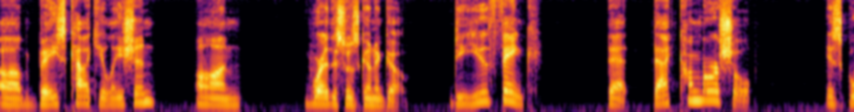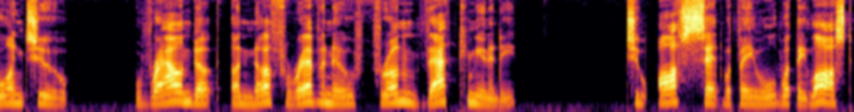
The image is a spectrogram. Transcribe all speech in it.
um, base calculation on where this was going to go. Do you think that that commercial is going to round up enough revenue from that community to offset what they what they lost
